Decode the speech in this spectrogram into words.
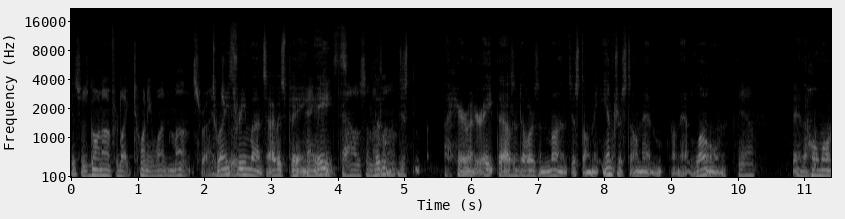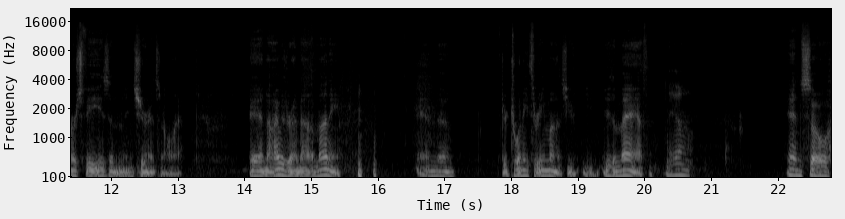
This was going on for like 21 months, right? You were- 23 months. I was paying, paying 8,000 a little, month. just a hair under eight thousand dollars a month, just on the interest on that on that loan Yeah. and the homeowners fees and insurance and all that. And I was running out of money. and uh, after 23 months, you you do the math. Yeah. And so,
